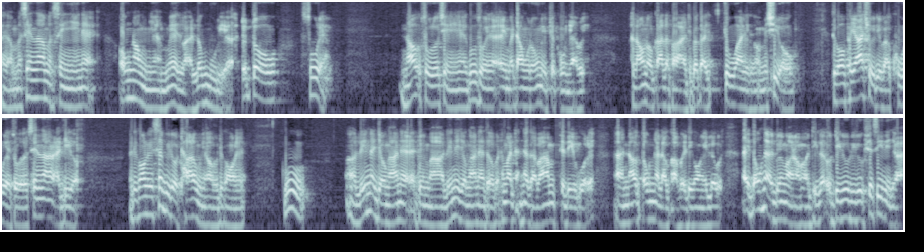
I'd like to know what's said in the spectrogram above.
အဲမစင်စားမစင်ရင်နဲ့အုံနောက်ညံမဲ့ဆိုတာလုံမှုတွေကတော်တော်ဆိုးတယ်နောက်ဆိုလို့ရှိရင်အခုဆိုရင်အဲ့မတောင်ကတုံးတွေဖြစ်ကုန်ကြပြီအလောင်းတော်ကားတစ်ခါဒီဘက်ကကျိုးဝိုင်းနေဆိုတော့မရှိတော့ဘူးဒီကောင်ဖျားရွှေတွေပါခိုးတယ်ဆိုတော့စဉ်းစားတာကြည့်တော့ဒီကောင်လေးဆက်ပြီးတော့ထားလို့မရဘူးဒီကောင်လေးခုအာ လေးနှစ်ကြောင်ငါးနဲ့အတွင်းမှာလေးနှစ်ကြောင်ငါးနဲ့တော့ပထမတစ်နှစ်ကဘာမှဖြစ်သေးဘူးပေါ့လေအဲနောက်သုံးနှစ်လောက်ကပဲဒီကောင်လေးလို့အဲ့သုံးနှစ်အတွင်းမှာတော့ဒီလိုဒီလိုဒီလိုဖြစ်စီနေကြတာ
